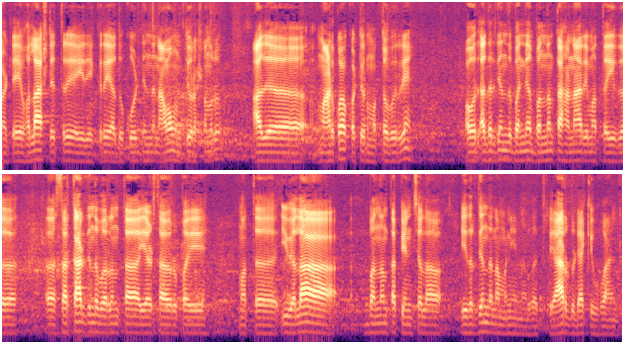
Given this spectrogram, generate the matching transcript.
ಮತ್ತೆ ಹೊಲ ಅಷ್ಟೈತ್ರಿ ಐದು ಎಕರೆ ಅದು ಕೋಟದಿಂದ ನಾವೇ ಉಣ್ತೀವ್ರಿ ಅಷ್ಟಂದ್ರು. ಅದು ಮಾಡ್ಕೊ ಕೊಟ್ಟಿವ್ರಿ ಮತ್ತೊಬ್ಬರಿಗೆ ಅವ್ರು ಅದರದಿಂದ ಬಂದ ಬಂದಂಥ ಹಣ ರೀ ಮತ್ತು ಈಗ ಸರ್ಕಾರದಿಂದ ಬರೋಂಥ ಎರಡು ಸಾವಿರ ರೂಪಾಯಿ ಮತ್ತು ಇವೆಲ್ಲ ಬಂದಂಥ ಪೆನ್ಷಲ ಇದ್ರದಿಂದ ನಮ್ಮ ಮನೆ ನಡೆದೈತೆ ರೀ ಯಾರು ದುಡ್ಯಾಕೆ ಅಂತ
